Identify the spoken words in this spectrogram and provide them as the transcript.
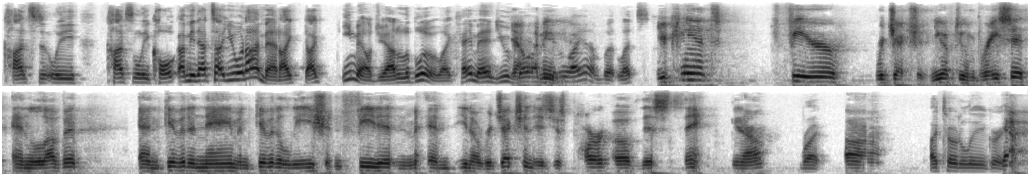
constantly, constantly cold. I mean, that's how you and I met. I I emailed you out of the blue, like, hey man, you have Yeah, no I idea mean- who I am, but let's. You can't fear rejection. You have to embrace it and love it and give it a name and give it a leash and feed it and and you know rejection is just part of this thing, you know? Right. Uh, I totally agree. yeah.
